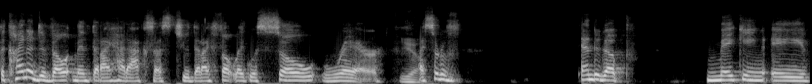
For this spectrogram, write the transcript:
the kind of development that I had access to that I felt like was so rare. Yeah. I sort of ended up making a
